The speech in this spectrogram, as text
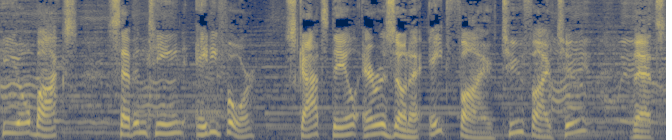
P.O. Box 1784, Scottsdale, Arizona 85252. That's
